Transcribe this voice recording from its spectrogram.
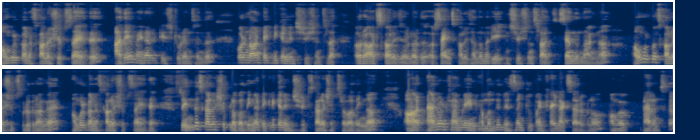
அவங்களுக்கான ஸ்காலர்ஷிப்ஸ் தான் இது. அதே மைனாரிட்டி ஸ்டூடெண்ட்ஸ் வந்து ஒரு நான் டெக்னிக்கல் இன்ஸ்டியூஷன்ஸில் ஒரு ஆர்ட்ஸ் காலேஜ் அல்லது ஒரு சயின்ஸ் காலேஜ் அந்த மாதிரி இன்ஸ்டியூஷன்ஸில் சேர்ந்துருந்தாங்கன்னா அவங்களுக்கும் ஸ்காலர்ஷிப்ஸ் கொடுக்குறாங்க. அவங்களுக்கான ஸ்காலர்ஷிப்ஸ் தான் இது. ஸோ இந்த ஸ்காலர்ஷிப்பில் பார்த்தீங்கன்னா டெக்னிக்கல் இன்ஸ்டியூட் ஸ்காலர்ஷிப்ஸில் பார்த்தீங்கன்னா ஆனுவல் ஃபேமிலி இன்கம் வந்து less than two point five லேக்ஸாக இருக்கணும். அவங்க பேரண்ட்ஸ்க்கு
